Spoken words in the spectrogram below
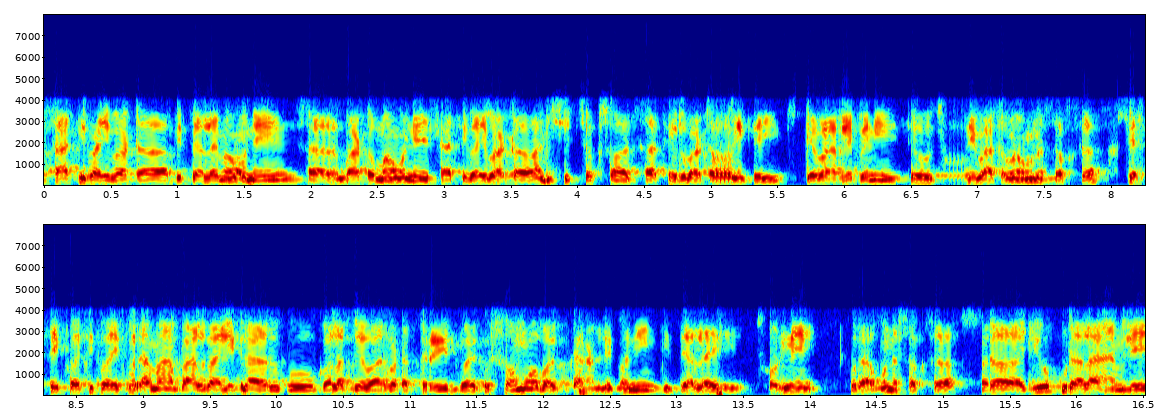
साथीभाइबाट विद्यालयमा हुने बाटोमा हुने साथीभाइबाट अनि शिक्षक साथीहरूबाट हुने केही व्यवहारले पनि त्यो छोड्ने बाटोमा हुन सक्छ। त्यस्तै कतिपय कुरामा बालबालिकाहरूको गलत व्यवहारबाट प्रेरित भएको समूह भएको कारणले पनि विद्यालय छोड्ने कुरा हुनसक्छ। र यो कुरालाई हामीले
